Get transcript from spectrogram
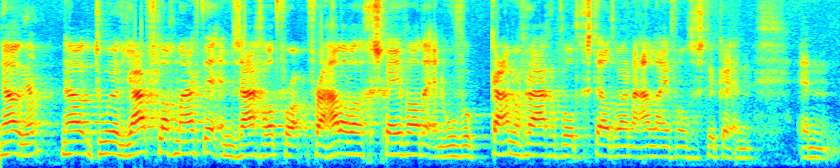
Nou, nou, toen we dat jaarverslag maakten en zagen wat voor verhalen we geschreven hadden en hoeveel kamervragen bijvoorbeeld gesteld waren naar aanleiding van onze stukken en, en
